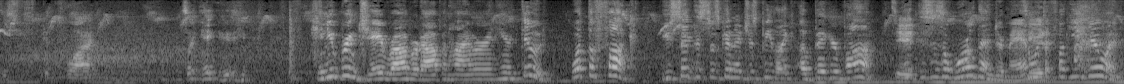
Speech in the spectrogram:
Just fly. It's like, hey, hey, can you bring J. Robert Oppenheimer in here, dude? What the fuck? You said this was gonna just be like a bigger bomb. Dude. this is a world ender, man. What the fuck are you doing?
